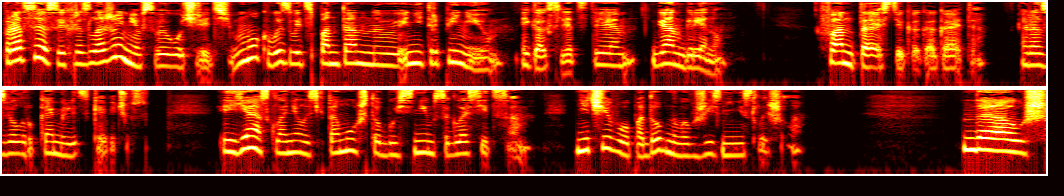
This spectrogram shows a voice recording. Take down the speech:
Процесс их разложения, в свою очередь, мог вызвать спонтанную нейтропению и, как следствие, гангрену. «Фантастика какая-то», — развел руками Лицкевичус. И я склонилась к тому, чтобы с ним согласиться. Ничего подобного в жизни не слышала. «Да уж»,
